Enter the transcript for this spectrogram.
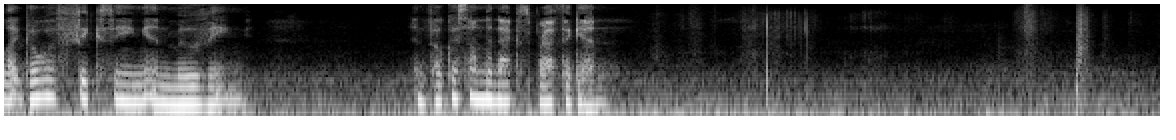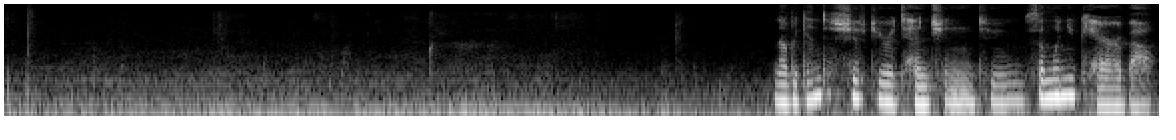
let go of fixing and moving and focus on the next breath again. Now begin to shift your attention to someone you care about.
